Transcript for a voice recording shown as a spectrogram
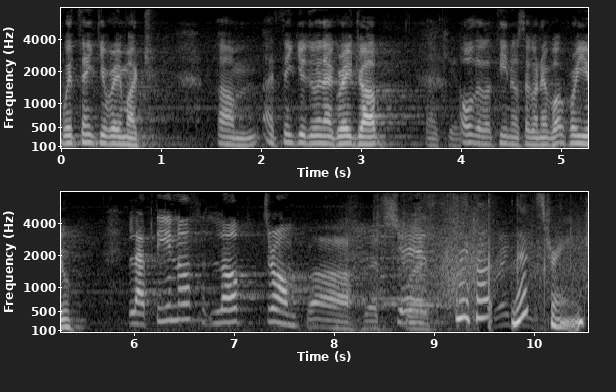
we thank you very much. Um, I think you're doing a great job. Thank you. All the Latinos are going to vote for you. Latinos love Trump. Ah, that's yes. And I thought, that's strange.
